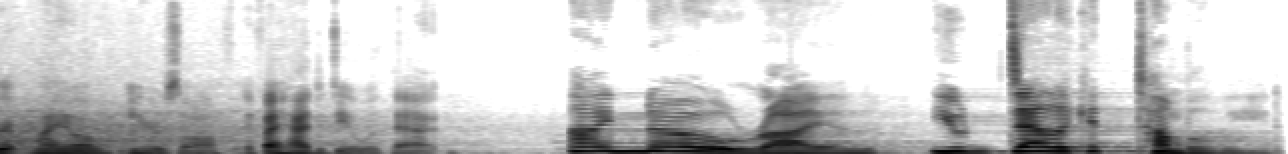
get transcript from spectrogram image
rip my own ears off if I had to deal with that. I know, Ryan, you delicate tumbleweed.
